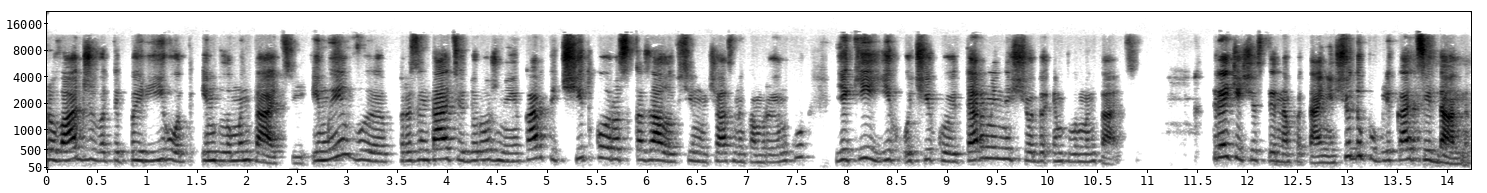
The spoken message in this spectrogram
впроваджувати період імплементації. І ми в презентації дорожньої карти чітко розказали всім учасникам ринку, які їх очікують терміни щодо імплементації. Третя частина питання щодо публікації даних.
